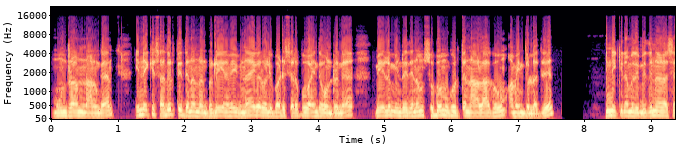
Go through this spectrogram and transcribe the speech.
மூன்றாம் நாளுங்க. இன்னைக்கு சதுர்த்தி தினம் நண்பர்களே எனவே விநாயகர் வழிபாடு சிறப்பு வாய்ந்த ஒன்றுங்க. மேலும் இன்றைய தினம் சுப முகூர்த்த நாளாகவும் அமைந்துள்ளது. இன்னைக்கு நமது மிதுன ராசி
